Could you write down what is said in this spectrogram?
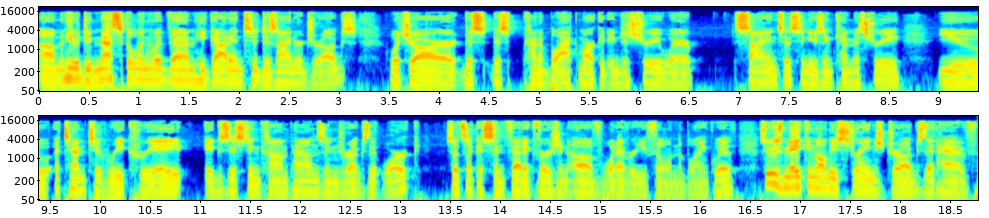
Um, and he would do mescaline with them. He got into designer drugs, which are this this kind of black market industry where scientists and using chemistry, you attempt to recreate existing compounds in drugs that work. So it's like a synthetic version of whatever you fill in the blank with. So he was making all these strange drugs that have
